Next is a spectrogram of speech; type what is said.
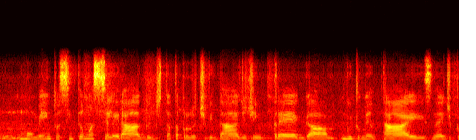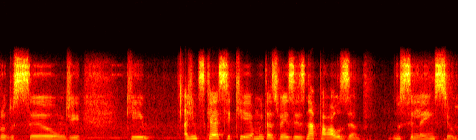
um momento assim tão acelerado de tanta produtividade, de entrega, muito mentais, né, de produção, de que a gente esquece que muitas vezes na pausa, no silêncio,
